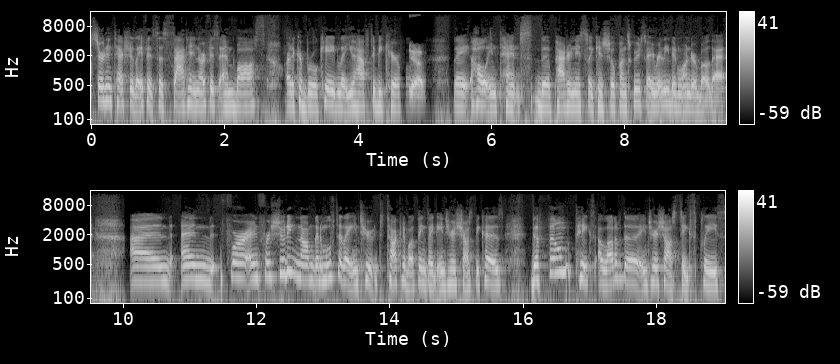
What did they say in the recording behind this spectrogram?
certain texture, like if it's a satin or if it's embossed or like a brocade, like you have to be careful, Yeah. like how intense the pattern is so it can show up on screen. So I really did wonder about that. And and for and for shooting now, I'm gonna move to like interior, to talking about things like interior shots because the film takes a lot of the interior shots takes place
